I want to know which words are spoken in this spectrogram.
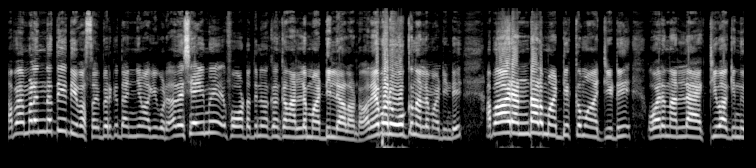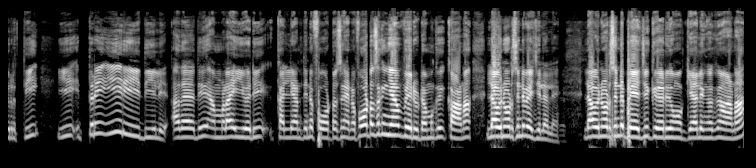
അപ്പോൾ നമ്മൾ ഇന്നത്തെ ദിവസം ഇവർക്ക് ധന്യമാക്കി കൊടുക്കും അതായത് ഷെയിം ഫോട്ടോത്തിന് നിൽക്കാൻ നല്ല മടിയുള്ള ആളാണ്ടോ അതേപോലെ ഓക്ക് നല്ല മടിയുണ്ട്. അപ്പോൾ ആ രണ്ടാളും മടിയൊക്കെ മാറ്റിയിട്ട് ഓരെ നല്ല ആക്റ്റീവാക്കി നിർത്തി. ഈ ഇത്ര ഈ രീതിയിൽ അതായത് നമ്മളെ ഈ ഒരു കല്യാണത്തിന്റെ ഫോട്ടോസ് കാണാം ഫോട്ടോസൊക്കെ ഞാൻ വരും നമുക്ക് കാണാം. ലവ് നോട്ട്സിന്റെ പേജിലല്ലേ ലവ് നോട്ട്സിന്റെ പേജ് കയറി നോക്കിയാൽ നിങ്ങൾക്ക് കാണാം.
